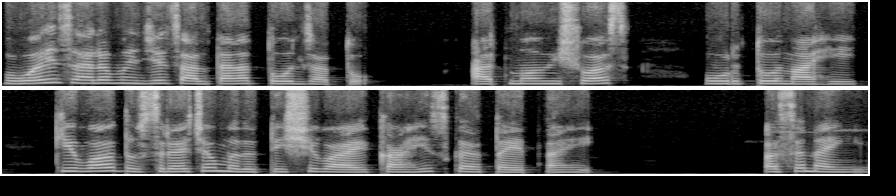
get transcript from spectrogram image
वय झालं म्हणजे चालताना तोल जातो. आत्मविश्वास उरतो नाही. किंवा दुसऱ्याच्या मदतीशिवाय काहीच करता येत नाही. असं नाही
